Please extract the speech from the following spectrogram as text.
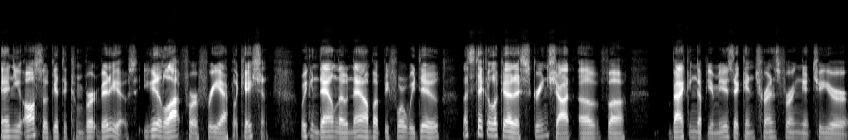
and you also get to convert videos. You get a lot for a free application. We can download now, but before we do, let's take a look at a screenshot of uh, backing up your music and transferring it to your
